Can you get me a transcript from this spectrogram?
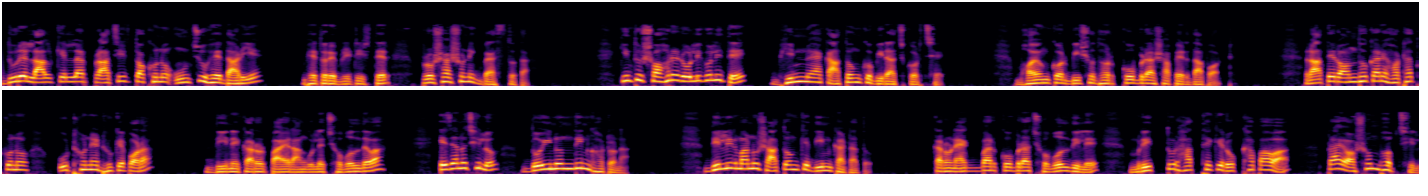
দূরে লালকেল্লার প্রাচীর তখনও উঁচু হয়ে দাঁড়িয়ে ভেতরে ব্রিটিশদের প্রশাসনিক ব্যস্ততা। কিন্তু শহরের অলিগলিতে ভিন্ন এক আতঙ্ক বিরাজ করছে। ভয়ঙ্কর বিষধর কোবরা সাপের দাপট। রাতের অন্ধকারে হঠাৎ কোনো উঠোনে ঢুকে পড়া, দিনে কারোর পায়ের আঙুলে ছোবল দেওয়া, এ যেন ছিল দৈনন্দিন ঘটনা। দিল্লির মানুষ আতঙ্কে দিন কাটাত, কারণ একবার কোবরা ছোবল দিলে মৃত্যুর হাত থেকে রক্ষা পাওয়া প্রায় অসম্ভব ছিল।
